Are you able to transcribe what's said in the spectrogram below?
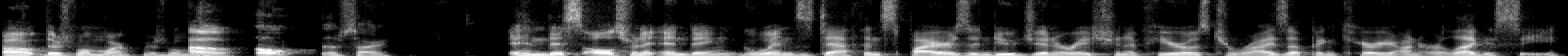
Oh, there's one more. There's one more. Oh, Oh, I'm sorry. In this alternate ending, Gwen's death inspires a new generation of heroes to rise up and carry on her legacy.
